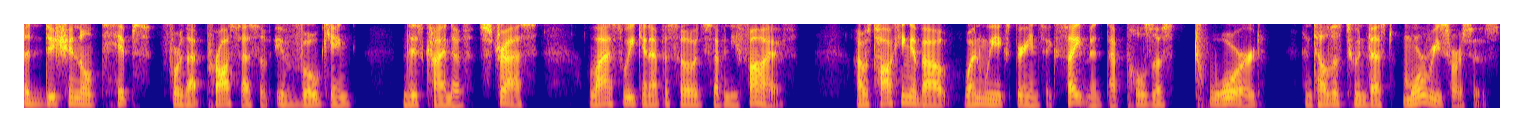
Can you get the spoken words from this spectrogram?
additional tips for that process of evoking this kind of stress. Last week in episode 75, I was talking about when we experience excitement that pulls us toward and tells us to invest more resources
